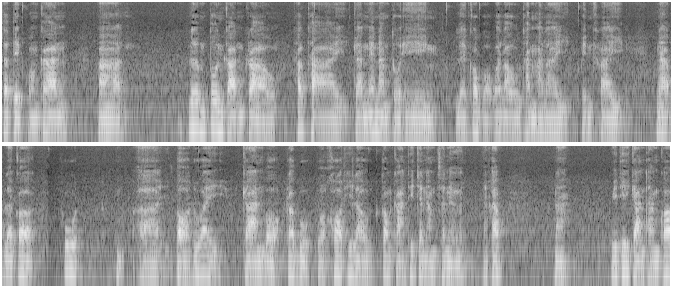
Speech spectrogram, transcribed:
สเต็ปของการเริ่มต้นการกล่าว ทักทาย การแนะนำตัวเอง แล้วก็บอกว่าเราทำอะไรเป็นใครนะครับ แล้วก็พูดต่อด้วยการบอกระบุหัวข้อที่เราต้องการที่จะนำเสนอนะครับนะวิธีการทำก็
